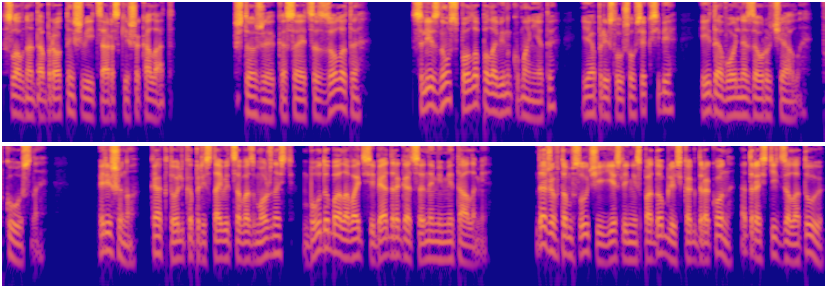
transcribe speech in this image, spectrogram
словно добротный швейцарский шоколад. Что же касается золота, слизнув с пола половинку монеты, я прислушался к себе и довольно заурчал. Вкусно. Решено. Как только представится возможность, буду баловать себя драгоценными металлами. Даже в том случае, если не сподоблюсь, как дракон, отрастить золотую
